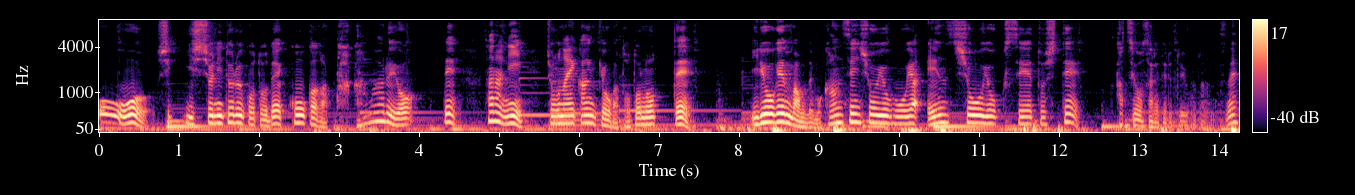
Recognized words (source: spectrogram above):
方を一緒に取ることで効果が高まるよでさらに腸内環境が整って医療現場でも感染症予防や炎症抑制として活用されているということなんですね。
